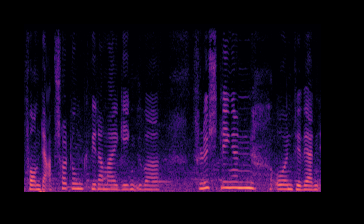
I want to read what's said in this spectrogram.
Form der Abschottung wieder mal gegenüber Flüchtlingen und wir werden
